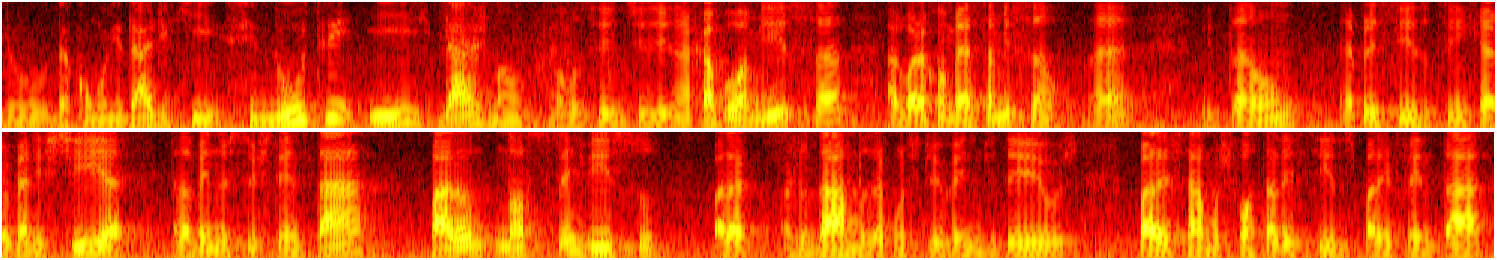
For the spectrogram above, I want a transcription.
do, da comunidade que se nutre e dá as mãos. Como se diz, acabou a missa, agora começa a missão. Né? Então, é preciso sim, que a Eucaristia ela vem nos sustentar para o nosso serviço, para ajudarmos a construir o reino de Deus, para estarmos fortalecidos para enfrentar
